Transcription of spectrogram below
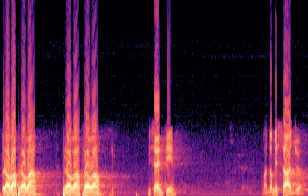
Prova, prova, prova, prova. Mi senti? Manda un messaggio.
